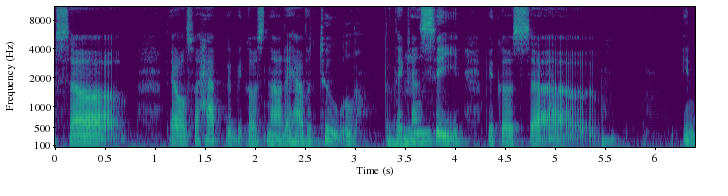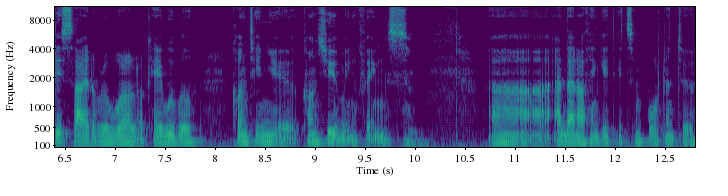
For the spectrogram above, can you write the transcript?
so they're also happy because now they have a tool that they can Mhm. see because uh, in this side of the world okay we will continue consuming things uh, and then i think it, it's important to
